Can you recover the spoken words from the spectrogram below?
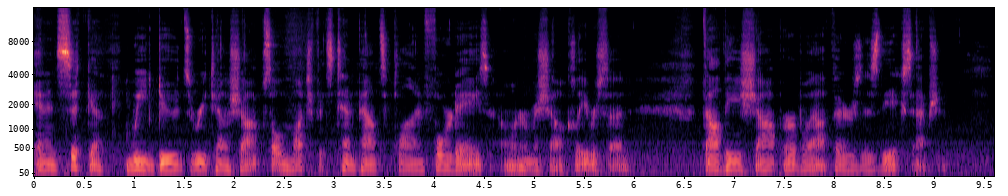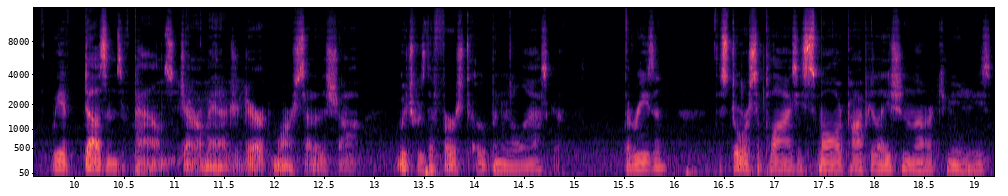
And in Sitka, Weed Dude's retail shop sold much of its 10 pound supply in four days, owner Michelle Cleaver said. Valdez Shop Herbal Outfitters is the exception. We have dozens of pounds, General Manager Derek Moore said of the shop, which was the first to open in Alaska. The reason? The store supplies a smaller population than other communities,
